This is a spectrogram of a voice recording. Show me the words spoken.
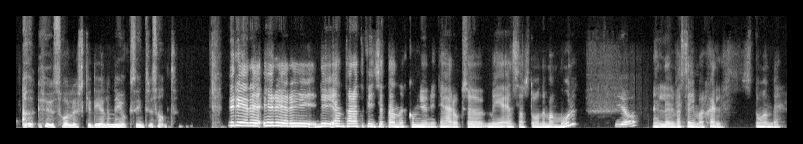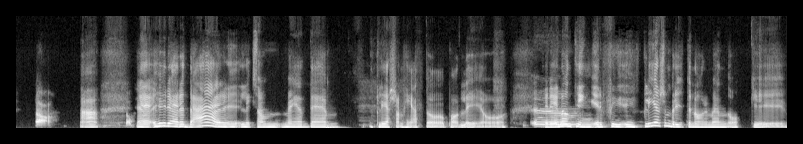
hushållerskedelen är ju också intressant. Hur är det, hur är det, jag antar att det finns ett annat community här också med ensamstående mammor? Ja. Eller vad säger man, självstående? Ja. ja. Eh, hur är det där liksom med eh, flersamhet och poly? Och, är det ehm. någonting, är det fler som bryter normen och eh,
